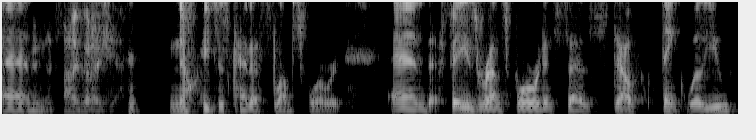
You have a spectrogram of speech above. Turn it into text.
And it's not a good idea. no, he just kind of slumps forward. And Phase runs forward and says, Stealth, think, will you?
